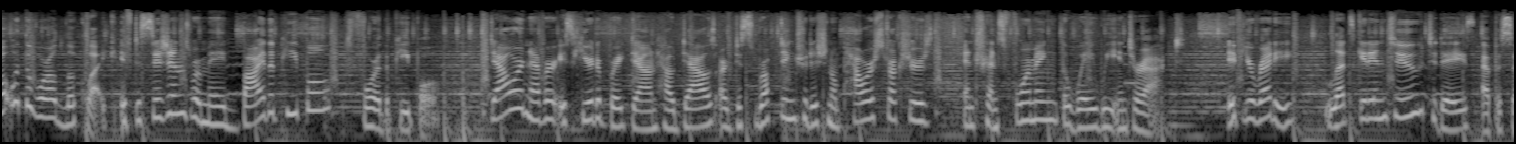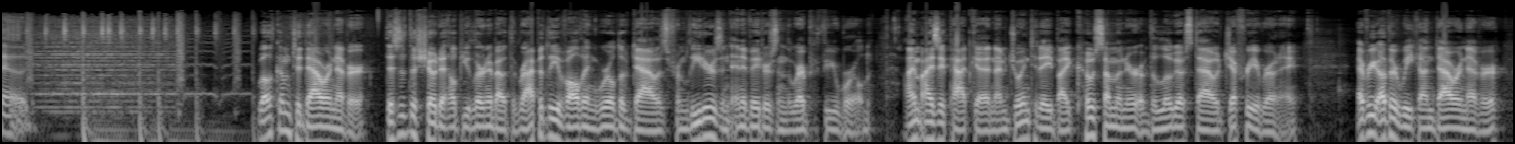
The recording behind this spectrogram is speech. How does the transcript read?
What would the world look like if decisions were made by the people for the people? DAO or Never is here to break down how DAOs are disrupting traditional power structures and transforming the way we interact. If you're ready, let's get into today's episode. Welcome to DAO or Never. This is the show to help you learn about the rapidly evolving world of DAOs from leaders and innovators in the Web3 world. I'm Isaac Patka, and I'm joined today by co-summoner of the Logos DAO, Jeffrey Aronne. Every other week on DAO or Never,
